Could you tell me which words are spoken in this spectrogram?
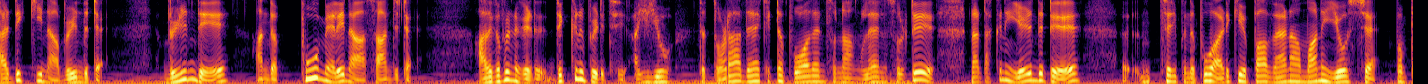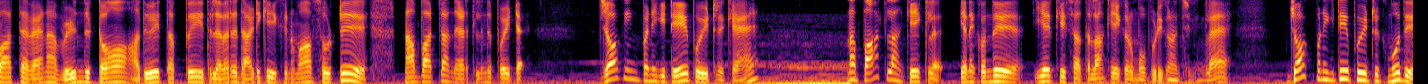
தடுக்கி நான் விழுந்துட்டேன். விழுந்து அந்த பூ மேலே நான் சாஞ்சிட்டேன். அதுக்கப்புறம் எனக்கு திக்குன்னு போயிடுச்சு. ஐயோ இதை தொடாத கிட்ட போகாதன்னு சொன்னாங்களேன்னு சொல்லிட்டு நான் டக்குன்னு எழுந்துட்டு சரி இப்போ இந்த பூ அடுக்கி வைப்பா வேணாமான்னு யோசித்தேன் இப்போ பார்த்தேன் வேணாம் விழுந்துட்டோம் அதுவே தப்பு இதில் வேறு இதை அடுக்கி வைக்கணுமா சொல்லிட்டு நான் பாட்டில் அந்த இடத்துலேருந்து போயிட்டேன். ஜாகிங் பண்ணிக்கிட்டே போயிட்டுருக்கேன். நான் பாட்டெலாம் கேட்கல. எனக்கு வந்து இயற்கை சாத்தெல்லாம் கேட்க ரொம்ப பிடிக்கும்னு வச்சுக்கோங்களேன். ஜாக் பண்ணிக்கிட்டே போயிட்டு இருக்கும்போது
